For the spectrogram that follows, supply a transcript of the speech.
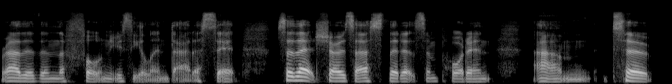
rather than the full New Zealand dataset. So that shows us that it's important um, to,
